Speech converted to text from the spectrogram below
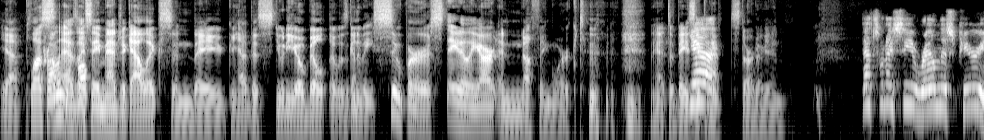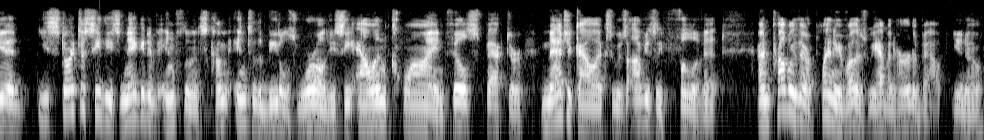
yeah. Plus, Probably as I say, Magic Alex, and they had this studio built that was going to be super state of the art, and nothing worked. they had to basically yeah. start again. That's what I see around this period. You start to see these negative influence come into the Beatles world. You see Allen Klein, Phil Spector, Magic Alex, who was obviously full of it, and probably there are plenty of others we haven't heard about. You know.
